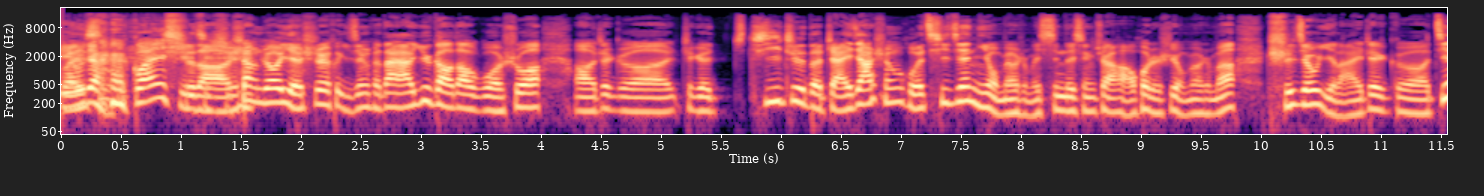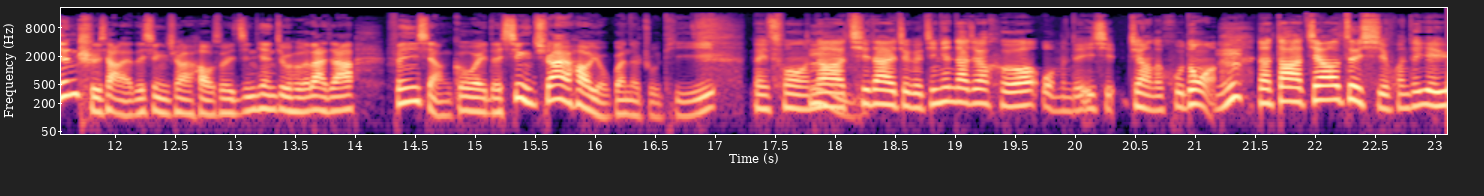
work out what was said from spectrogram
关系，有点关系。是的，上周也是已经和大家预告到过，说啊，这个这个机智的宅家生活期间，你有没有什么新的兴趣爱好，或者是有没有什么持久以来这个坚持下来的兴趣爱好？所以今天就和大家分享各位的兴趣爱好有关的主题。没错，那期待这个今天大家和我们的一起这样的互动啊。嗯，那大家最喜欢的业余。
